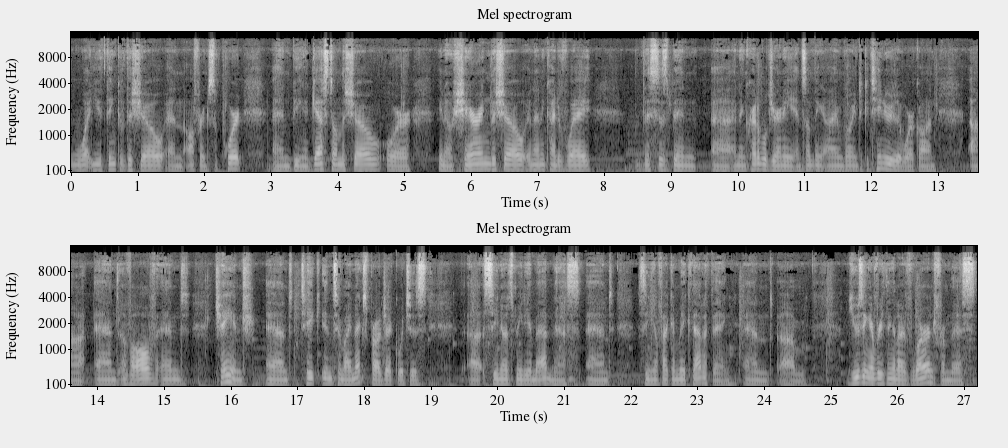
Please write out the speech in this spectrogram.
what you think of the show and offering support and being a guest on the show or you know sharing the show in any kind of way this has been uh, an incredible journey and something i'm going to continue to work on uh, and evolve and change and take into my next project which is uh, c notes media madness and seeing if i can make that a thing. And um, using everything that i've learned from this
